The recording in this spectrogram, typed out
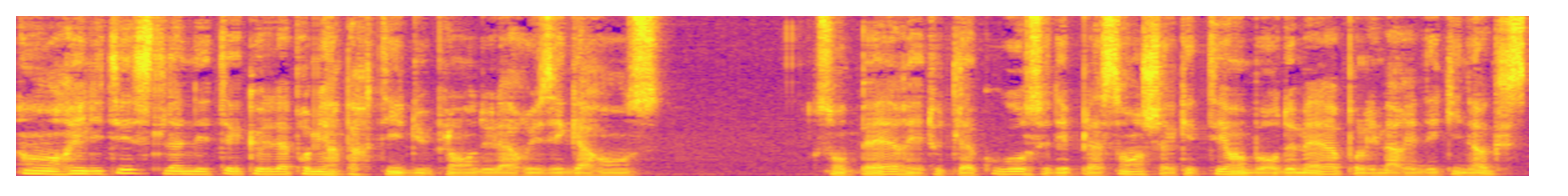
En réalité, cela n'était que la première partie du plan de la rusée Garance. Son père et toute la cour se déplaçant chaque été en bord de mer pour les marées d'équinoxe,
